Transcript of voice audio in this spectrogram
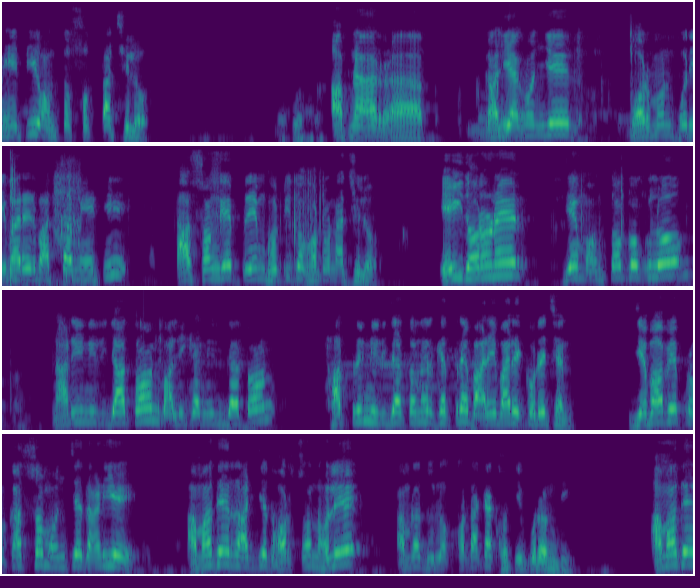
মেয়েটি অন্তঃসত্ত্বা ছিল। আপনার কালিয়াগঞ্জের বর্মন পরিবারের বাচ্চা মেয়েটি তার সঙ্গে প্রেম ঘটিত ঘটনা ছিল। এই ধরনের যে মন্তব্যগুলো, নারী নির্যাতন, বালিকা নির্যাতন, ছাত্রী নির্যাতনের ক্ষেত্রে বারে বারে করেছেন, যেভাবে প্রকাশ্য মঞ্চে দাঁড়িয়ে আমাদের রাজ্যে ধর্ষণ হলে আমরা দু লক্ষ টাকা ক্ষতিপূরণ দিই। আমাদের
